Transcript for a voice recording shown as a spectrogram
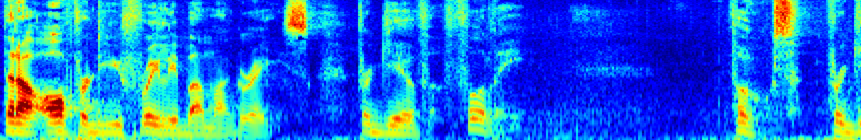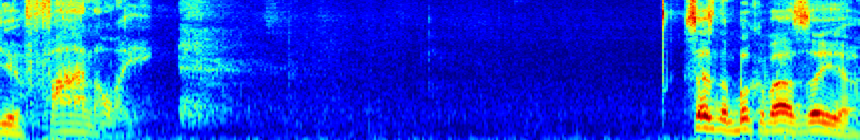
that I offered you freely by my grace. Forgive fully, folks. Forgive finally." It says in the book of Isaiah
